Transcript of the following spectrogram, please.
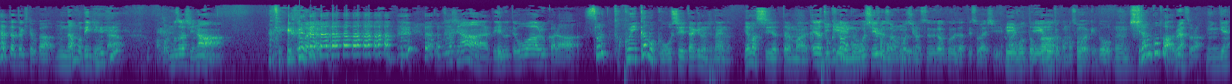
あった時とかもう何もできへんから あこれ難しいな。ぁっていうからこれ難しいなぁって言うて終わるから。それ得意科目を教えてあげるんじゃないの？山氏やったらまあいや得意科目を教えるそのもちろん数学だってそうやし英語とか。英語とかもそうやけど、うん。知らんことはあるやんそら。人間。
